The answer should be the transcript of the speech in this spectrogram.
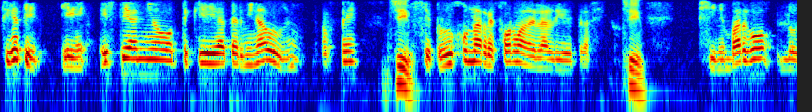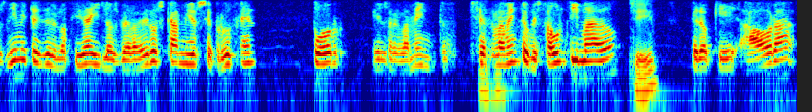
Fíjate, eh, este año que ha terminado, 2014, se produjo una reforma de la ley de tráfico. Sí. Sin embargo, los límites de velocidad y los verdaderos cambios se producen por el reglamento. Ese reglamento que está ultimado, sí. pero que ahora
